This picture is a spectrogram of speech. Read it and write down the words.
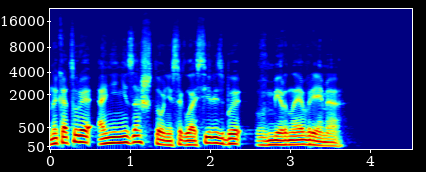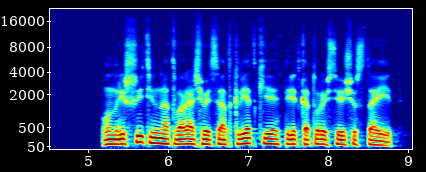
на которые они ни за что не согласились бы в мирное время. Он решительно отворачивается от клетки, перед которой все еще стоит –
